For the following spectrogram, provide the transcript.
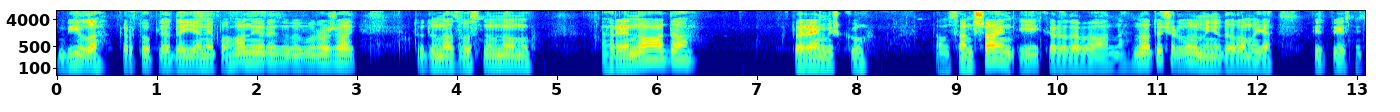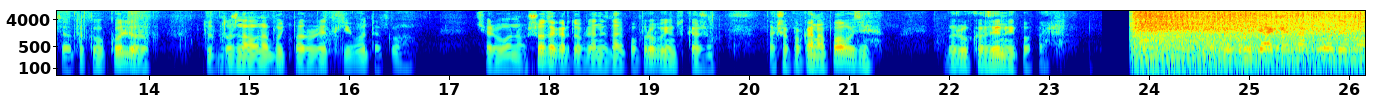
біла картопля дає непоганий урожай. Тут у нас в основному гренада, в перемішку там саншайн і королева Анна. Ну а то червону мені дала моя підписниця. Отакого кольору. Тут повинна вона бути пару рядків, отакого червоного. Що за картопля, не знаю, попробуємо, скажу. Так що поки на паузі беру корзину і попер. Що, друзяки, заходимо,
